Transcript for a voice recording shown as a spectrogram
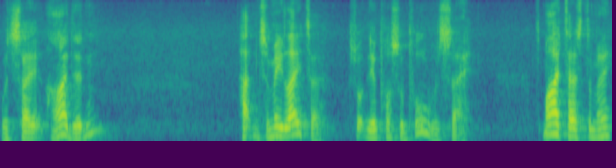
would say, I didn't. Happened to me later. That's what the Apostle Paul would say. It's my testimony.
